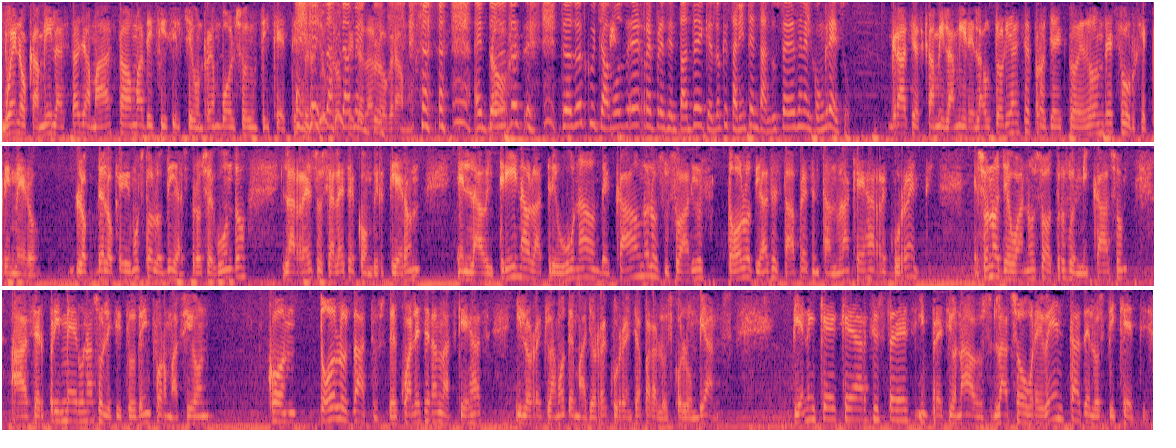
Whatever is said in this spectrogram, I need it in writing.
Bueno, Camila, esta llamada estaba más difícil que un reembolso de un tiquete, pero yo creo que ya la logramos. entonces, entonces lo escuchamos, eh, representante, de qué es lo que están intentando ustedes en el Congreso. Gracias, Camila. Mire, la autoría de este proyecto, ¿de dónde surge primero? de lo que vimos todos los días, pero segundo, las redes sociales se convirtieron en la vitrina o la tribuna donde cada uno de los usuarios todos los días estaba presentando una queja recurrente. Eso nos llevó a nosotros, o en mi caso, a hacer primero una solicitud de información con todos los datos de cuáles eran las quejas y los reclamos de mayor recurrencia para los colombianos. Tienen que quedarse ustedes impresionados. Las sobreventas de los tiquetes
